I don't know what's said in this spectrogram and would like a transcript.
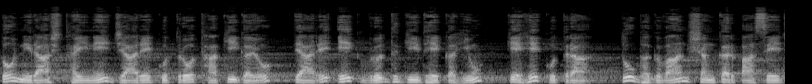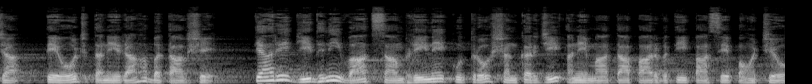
તો નિરાશ થઈને જ્યારે કૂતરો થાકી ગયો, ત્યારે એક વૃદ્ધ ગીધે કહ્યું, કે હે કૂતરા, તું ભગવાન શંકર પાસે જા, તેઓ જ તને રાહ બતાવશે. ત્યારે ગીધની વાત સાંભળીને કૂતરો શંકરજી અને માતા પાર્વતી પાસે પહોંચ્યો.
